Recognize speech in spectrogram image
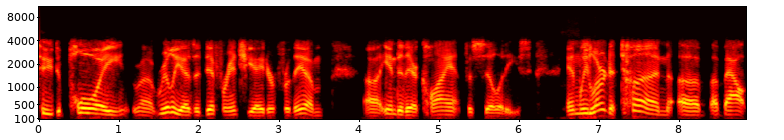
to deploy uh, really as a differentiator for them uh, into their client facilities, and we learned a ton about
